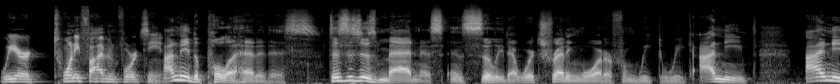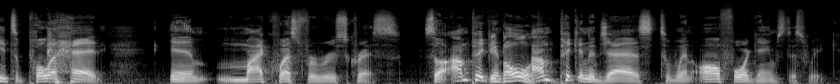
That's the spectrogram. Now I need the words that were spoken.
We are 25 and 14. I need to pull ahead of this. This is just madness and silly that we're treading water from week to week. I need, I need to pull ahead in my quest for Ruth's Chris. So I'm picking. bold. I'm picking the Jazz to win all four games this week.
